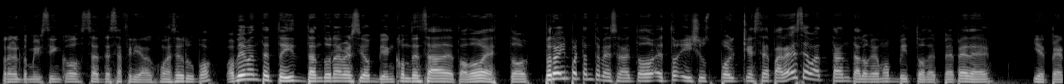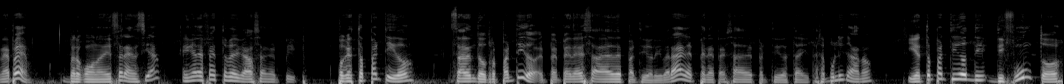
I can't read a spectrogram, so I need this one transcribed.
pero en el 2005 se desafiliaron con ese grupo. Obviamente estoy dando una versión bien condensada de todo esto, pero es importante mencionar todos estos issues porque se parece bastante a lo que hemos visto del PPD y el PNP, pero con una diferencia en el efecto que causan el PIB. Porque estos partidos salen de otros partidos. El PPD sale del Partido Liberal, el PNP sale del Partido Estadista Republicano. Y estos partidos di- difuntos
